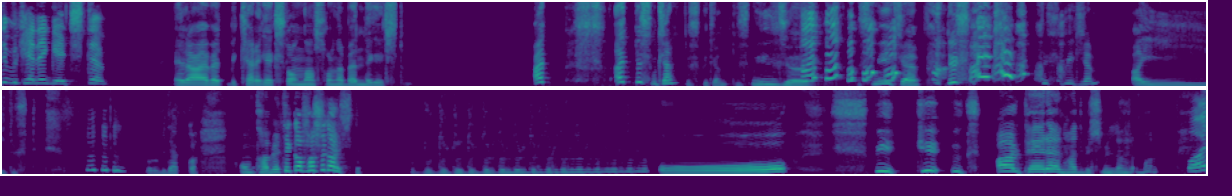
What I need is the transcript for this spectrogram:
verdi bir kere geçtim. Ela evet bir kere geçti ondan sonra ben de geçtim. Ay, ay düşmeyeceğim, düşmeyeceğim, düşmeyeceğim, düşmeyeceğim, düşmeyeceğim, düşmeyeceğim. Ay düştük. Dur bir dakika. Onun tablete kafası karıştı. Dur dur dur dur dur dur dur dur dur dur dur dur dur dur dur dur. Oo. Bir, iki, üç. Alperen. Hadi bismillahirrahmanirrahim. Bu arada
